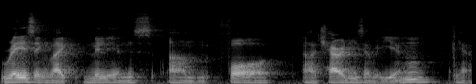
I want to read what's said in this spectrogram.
raising like millions um, for uh, charities every year. Mm. Yeah.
